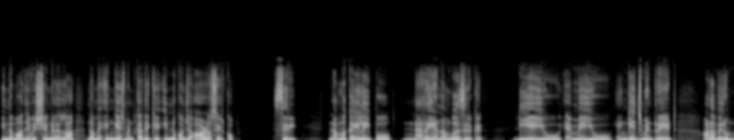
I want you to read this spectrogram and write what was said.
இந்த மாதிரி விஷயங்கள் எல்லாம் நம்ம என்கேஜ்மெண்ட் கதைக்கு இன்னும் கொஞ்சம் ஆழம் சேர்க்கும். சரி நம்ம கையில இப்போ நிறைய நம்பர்ஸ் இருக்கு. டிஏயு எம்ஏயு என்கேஜ்மெண்ட் ரேட் ஆனா வெறும்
